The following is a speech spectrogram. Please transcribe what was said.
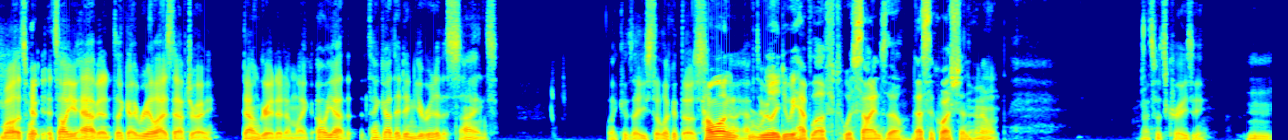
Well, it's what it's all you have. It's like I realized after I downgraded, I'm like, oh yeah, thank God they didn't get rid of the signs. Like, because I used to look at those. How long I really do we have left with signs though? That's the question. I know. That's what's crazy. Mm.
